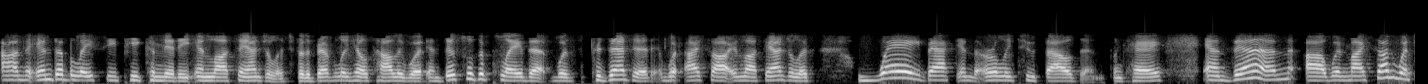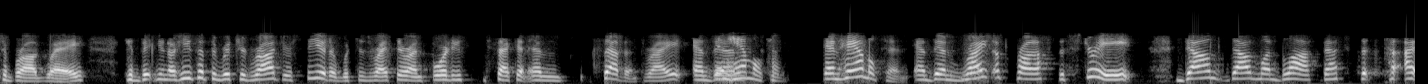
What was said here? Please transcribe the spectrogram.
on the naacp committee in los angeles for the beverly hills hollywood and this was a play that was presented what i saw in los angeles way back in the early 2000s, okay? And then uh, when my son went to Broadway, you know, he's at the Richard Rodgers Theater, which is right there on 42nd and 7th, right? And then in Hamilton. And Hamilton, and then right across the street, down down one block. That's the. T- I,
